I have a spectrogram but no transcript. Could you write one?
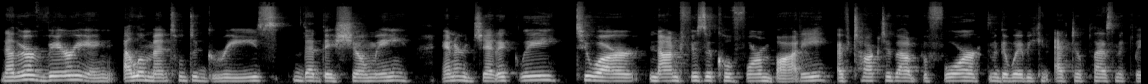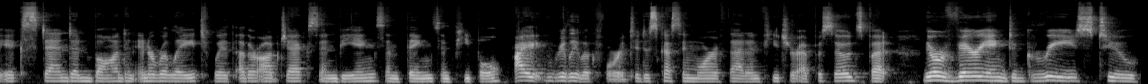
Now, there are varying elemental degrees that they show me energetically to our non physical form body. I've talked about before the way we can ectoplasmically extend and bond and interrelate with other objects and beings and things and people. I really look forward to discussing more of that in future episodes, but there are varying degrees to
